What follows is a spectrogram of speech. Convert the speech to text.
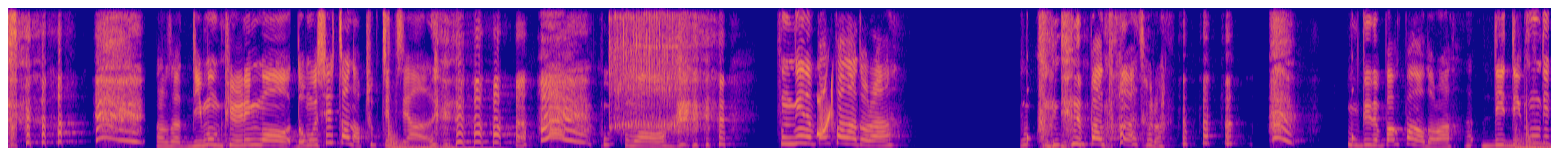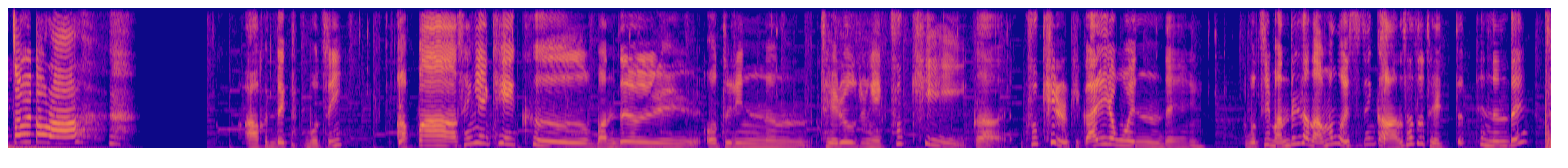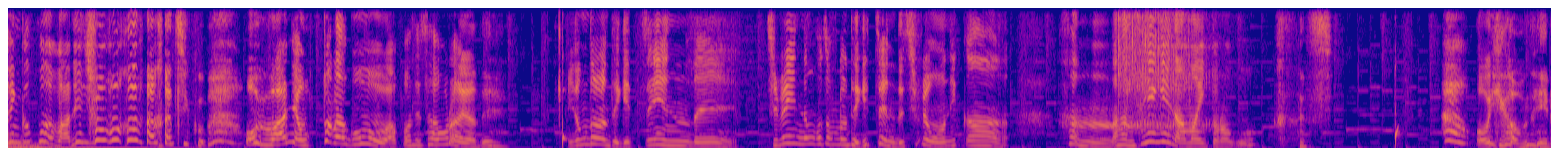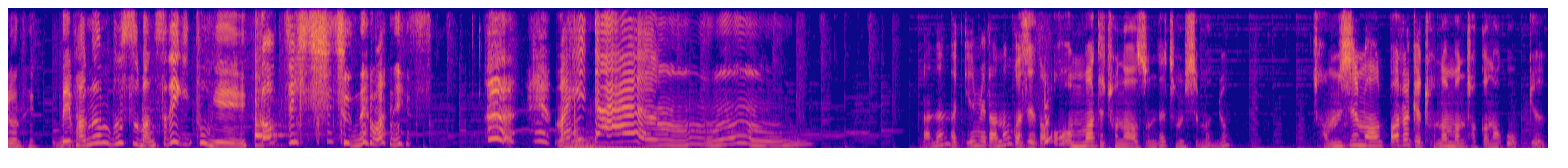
맞아, 네몸 빌린 거 너무 실전 압축지지야. 고, 고마워. 궁디는 빵빵하더라. 궁디는 빵빵하더라. 궁디는 빵빵하더라. 네, 네 궁디 쩔더라. 아 근데 뭐지? 아빠 생일 케이크 만들어 드리는 재료 중에 쿠키가 쿠키를 이렇게 깔려고 했는데 뭐지 만들다 남은 거 있으니까 안 사도 될 듯 했는데 생각보다 많이 주먹어놔가지고. 어 많이 없더라고. 아빠한테 사오라 해야 돼. 이 정도면 되겠지 했는데. 집에 있는 거 정도면 되겠지 했는데 집에 오니까 한한세개 남아있더라고. 어이가 없네 이러네. 내 방음 부스 방 쓰레기통에 껍질 존내 많이 있어. 맛있다! 음. 나는 느낌이라는 것이 어, 엄마한테 전화 왔었네 잠시만요 잠시만 빠르게 전화만 잠깐 하고 올게.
